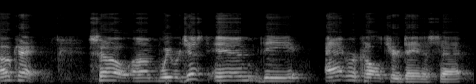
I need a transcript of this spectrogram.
Okay, so um, we were just in the agriculture data set.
